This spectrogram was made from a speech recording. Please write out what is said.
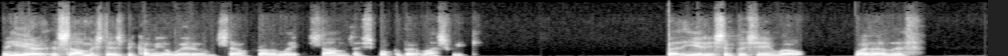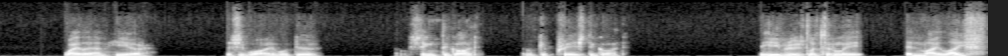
And here the psalmist is becoming aware of himself, rather like the Psalms I spoke about last week. But here he's simply saying, Well, while I live, while I am here, this is what I will do. I will sing to God, I will give praise to God. The Hebrew is literally in my life.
